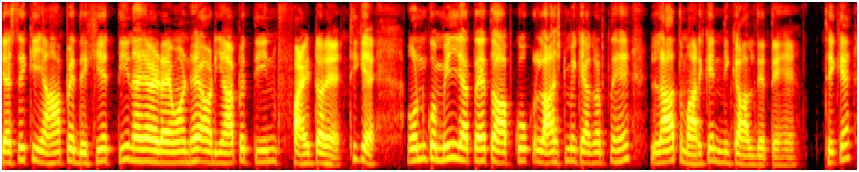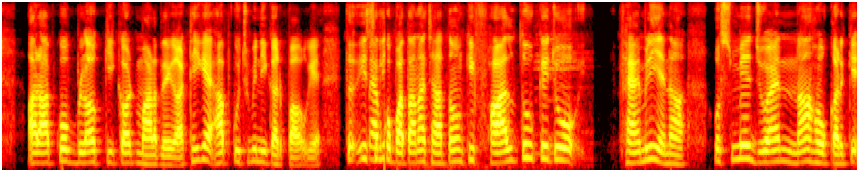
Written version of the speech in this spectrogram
जैसे कि यहाँ पे देखिए तीन हज़ार डायमंड है और यहाँ पे तीन फाइटर है ठीक है? उनको मिल जाता है तो आपको लास्ट में क्या करते हैं? लात मार के निकाल देते हैं ठीक है? और आपको ब्लॉक की कट मार देगा ठीक है? आप कुछ भी नहीं कर पाओगे। तो इस आपको बताना चाहता हूँ कि फालतू के जो फैमिली है ना, उसमें ज्वाइन ना हो करके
